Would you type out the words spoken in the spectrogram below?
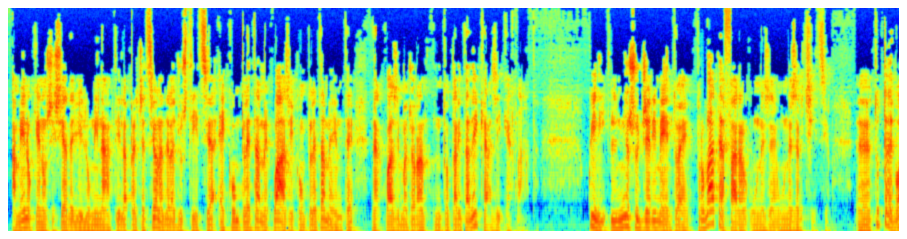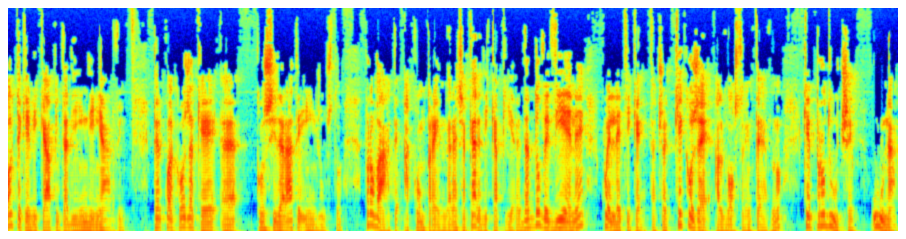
a meno che non si sia degli illuminati, la percezione della giustizia è completamente, quasi completamente, nella quasi maggioranza, totalità dei casi, errata. Quindi il mio suggerimento è provate a fare un, es- un esercizio. Eh, tutte le volte che vi capita di indignarvi per qualcosa che eh, considerate ingiusto, provate a comprendere, a cercare di capire da dove viene quell'etichetta, cioè che cos'è al vostro interno che produce una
